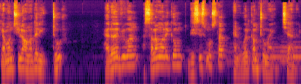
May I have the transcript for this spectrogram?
কেমন ছিল আমাদের ঈদ ট্যুর হ্যালো এভরিওয়ান আসসালামু আলাইকুম this is Mushtaq and welcome to my channel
